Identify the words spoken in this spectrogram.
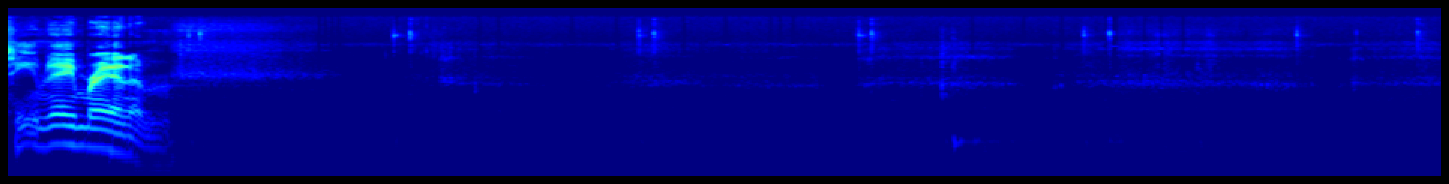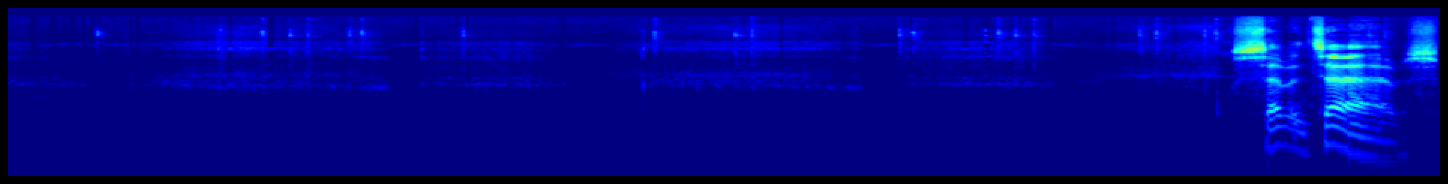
Team name random. Seven tabs.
